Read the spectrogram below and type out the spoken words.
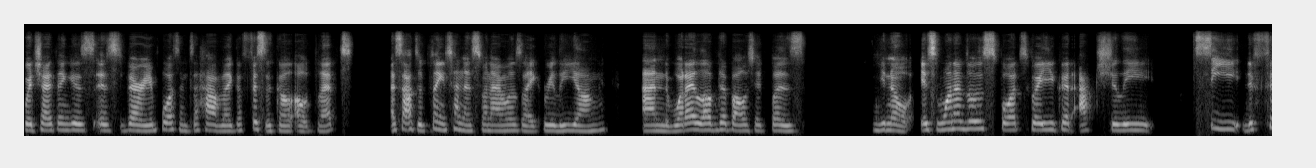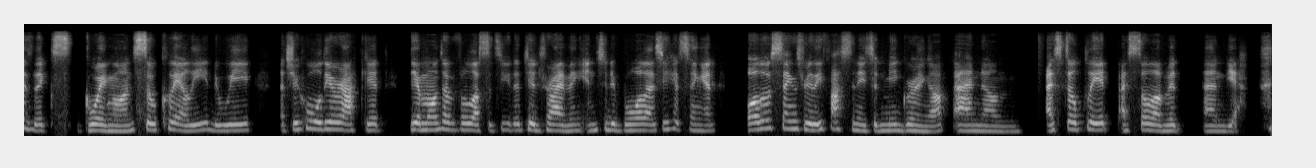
which I think is, is very important to have like a physical outlet. I started playing tennis when I was like really young. And what I loved about it was, you know, it's one of those sports where you could actually see the physics going on so clearly, the way that you hold your racket, the amount of velocity that you're driving into the ball as you're hitting it. All those things really fascinated me growing up. And um, I still play it. I still love it. And yeah.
